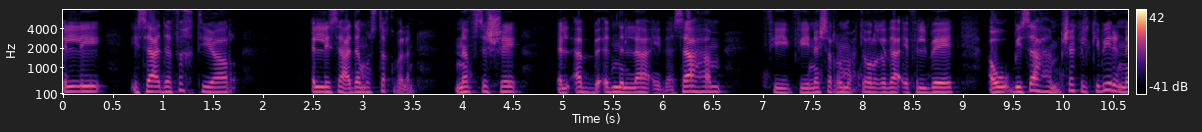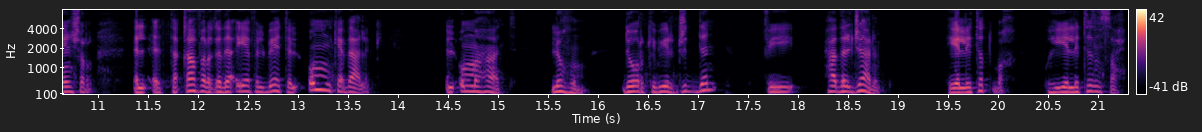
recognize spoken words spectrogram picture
اللي يساعده في اختيار اللي يساعده مستقبلا. نفس الشيء الأب بإذن الله إذا ساهم في في نشر المحتوى الغذائي في البيت أو بيساهم بشكل كبير إنه ينشر الثقافة الغذائية في البيت الأم كذلك الأمهات لهم دور كبير جدا في هذا الجانب. هي اللي تطبخ وهي اللي تنصح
